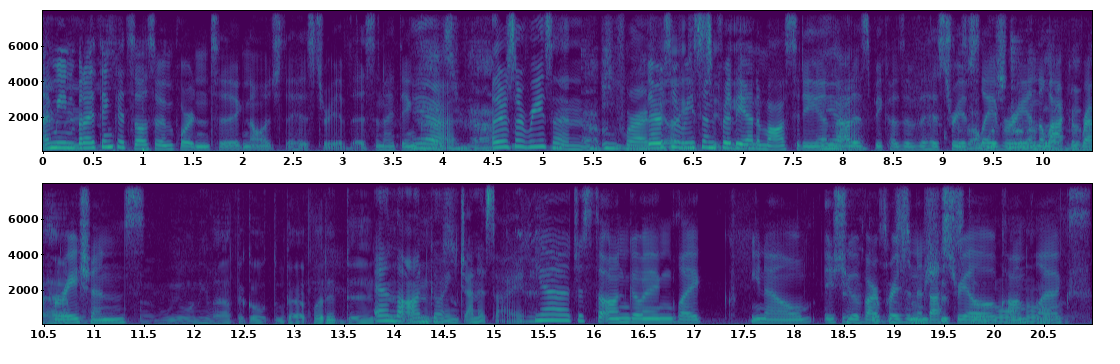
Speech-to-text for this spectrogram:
I mean, but I think it's also important to acknowledge the history of this, and I think Yeah. Yes, There's to. a reason for our there's a reason for the animosity, and that Yeah. is because of the history of slavery none and the lack of reparations. And we don't even have to go through that, but it did. And the it is. ongoing genocide. Yeah, just the ongoing like you know, issue Yeah, of our prison some shit still industrial going on. complex.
